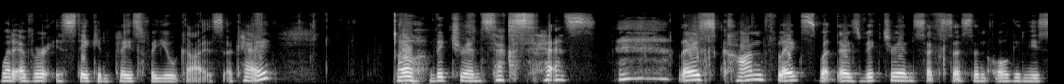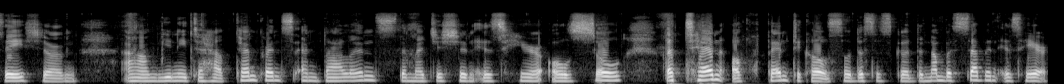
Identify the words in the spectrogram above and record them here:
whatever is taking place for you guys okay? Oh victory and success there's conflicts but there's victory and success and organization um, you need to have temperance and balance. The magician is here also. The ten of Pentacles. So this is good. The number seven is here.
